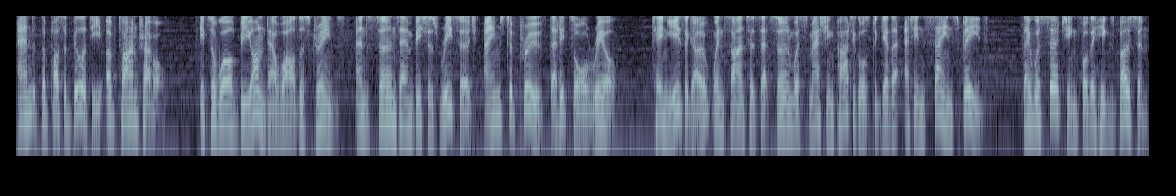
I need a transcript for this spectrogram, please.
and the possibility of time travel. It's a world beyond our wildest dreams, and CERN's ambitious research aims to prove that it's all real. 10 years ago, when scientists at CERN were smashing particles together at insane speeds, they were searching for the Higgs boson,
